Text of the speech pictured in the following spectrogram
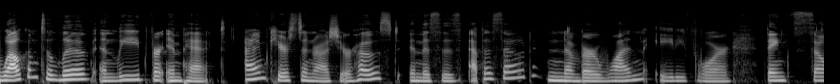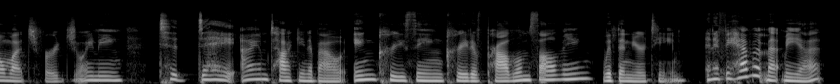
Welcome to Live and Lead for Impact. I'm Kirsten Ross, your host, and this is episode number 184. Thanks so much for joining. Today, I am talking about increasing creative problem solving within your team. And if you haven't met me yet,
